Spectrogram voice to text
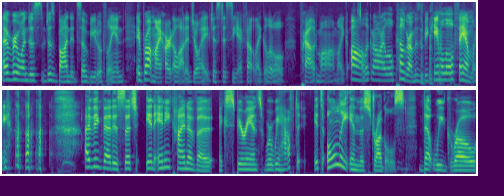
everyone just just bonded so beautifully and it brought my heart a lot of joy just to see. I felt like a little proud mom like oh look at all our little pilgrims it became a little family. I think that is such in any kind of a experience where we have to it's only in the struggles that we grow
